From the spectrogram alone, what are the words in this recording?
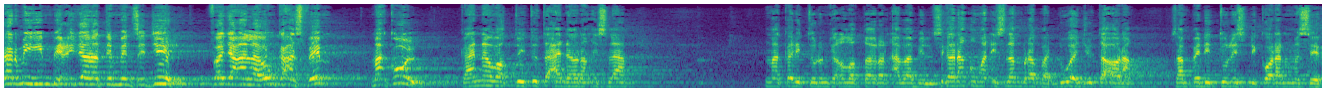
tarmihim bi'ijaratin min sijil faja'alahum ka'asfim makul karena waktu itu tak ada orang Islam. Maka diturunkan Allah Ta'ala ababil. Sekarang umat Islam berapa? 2 juta orang. Sampai ditulis di koran Mesir.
